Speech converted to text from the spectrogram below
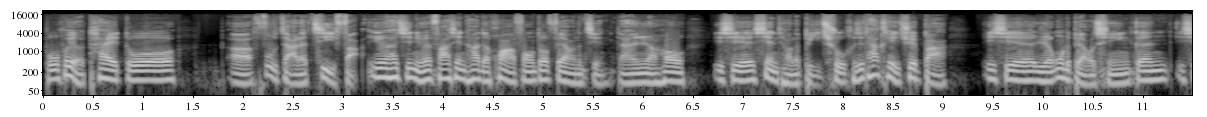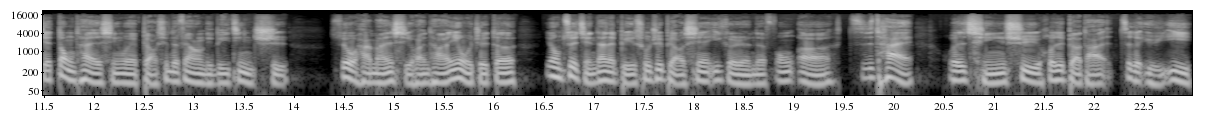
不会有太多呃复杂的技法，因为他其实你会发现他的画风都非常的简单，然后一些线条的笔触，可是他可以去把一些人物的表情跟一些动态的行为表现得非常淋漓尽致，所以我还蛮喜欢他，因为我觉得用最简单的笔触去表现一个人的风呃姿态或者情绪，或者表达这个语义。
